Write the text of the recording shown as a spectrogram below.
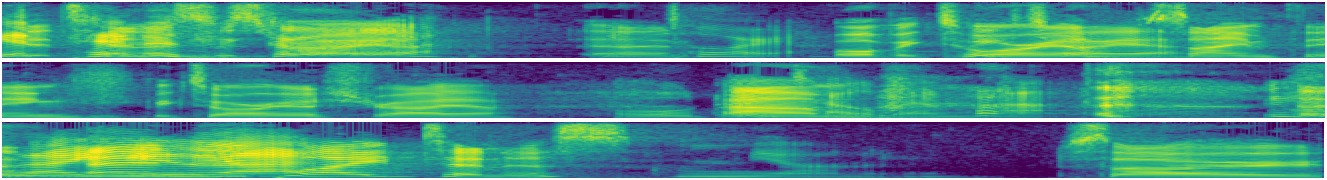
worked at Tennis Australia. Uh, Victoria. Or Victoria, Victoria. same thing. Victoria, Australia. Oh, don't Um, tell them that. Did and you that? played tennis, Yeah, no. so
